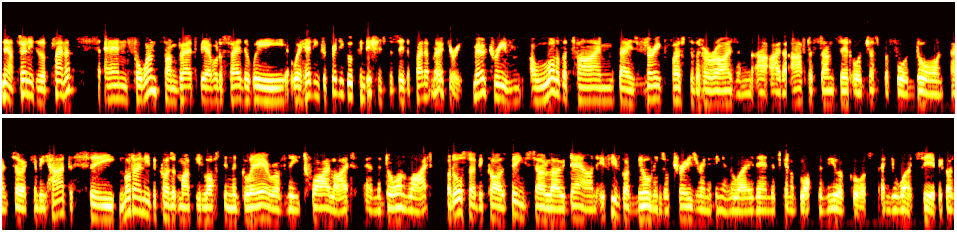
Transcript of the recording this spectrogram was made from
Now, turning to the planets, and for once, I'm glad to be able to say that we, we're heading to pretty good conditions to see the planet Mercury. Mercury, a lot of the time, stays very close to the horizon, uh, either after sunset or just before dawn. And so it can be hard to see, not only because it might be lost in the glare of the twilight and the dawn light, but also because being so low down, if you've got buildings or trees or anything in the way, then it's going to block the view, of course, and you won't see it because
